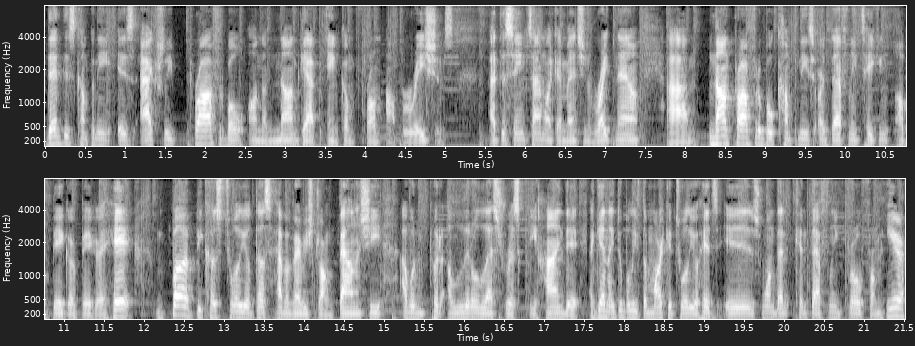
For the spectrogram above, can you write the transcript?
then this company is actually profitable on the non-GAAP income from operations. At the same time, like I mentioned right now, um, non profitable companies are definitely taking a bigger, bigger hit. But because Twilio does have a very strong balance sheet, I would put a little less risk behind it. Again, I do believe the market Twilio hits is one that can definitely grow from here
